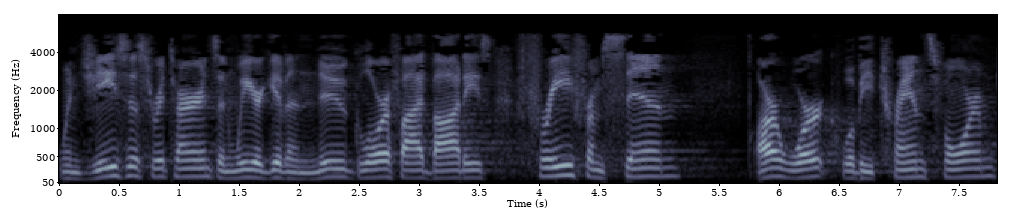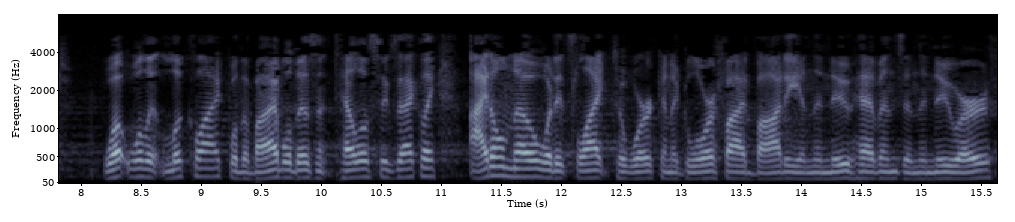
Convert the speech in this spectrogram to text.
When Jesus returns and we are given new glorified bodies, free from sin, our work will be transformed. What will it look like? Well, the Bible doesn't tell us exactly. I don't know what it's like to work in a glorified body in the new heavens and the new earth.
